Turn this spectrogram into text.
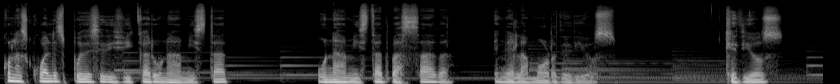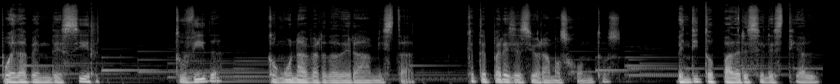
con las cuales puedes edificar una amistad, una amistad basada en el amor de Dios. Que Dios pueda bendecir tu vida con una verdadera amistad. ¿Qué te parece si oramos juntos? Bendito Padre Celestial,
